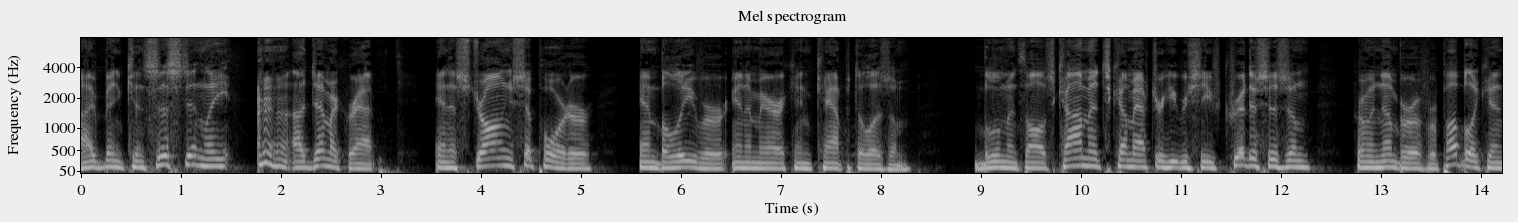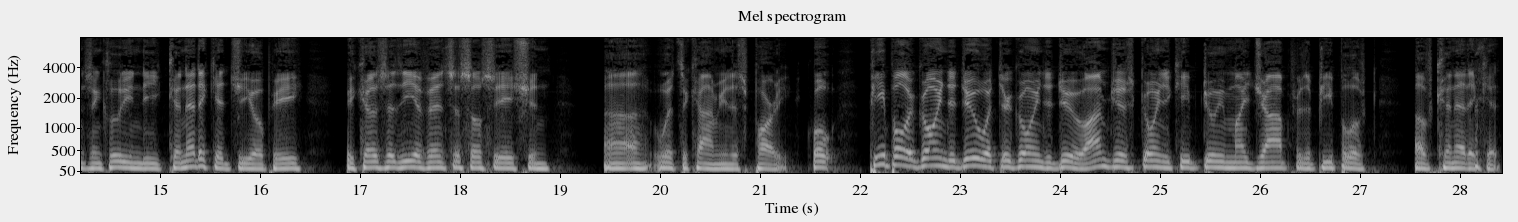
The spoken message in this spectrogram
I've been consistently a Democrat and a strong supporter and believer in American capitalism. Blumenthal's comments come after he received criticism from a number of Republicans, including the Connecticut GOP, because of the event's association uh, with the Communist Party. Quote, people are going to do what they're going to do. I'm just going to keep doing my job for the people of, of Connecticut.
